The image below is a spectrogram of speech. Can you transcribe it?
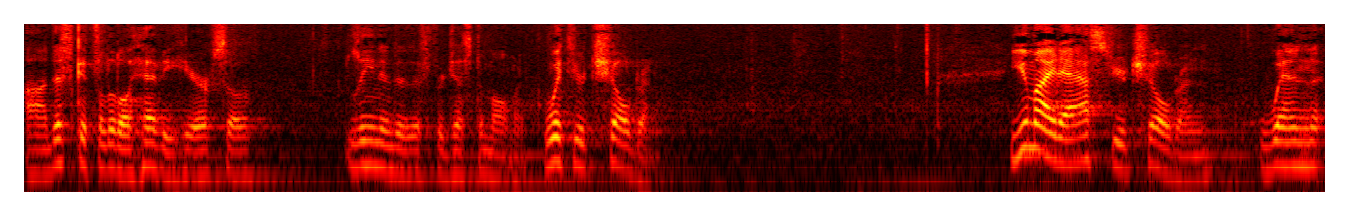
uh, this gets a little heavy here, so lean into this for just a moment. With your children. You might ask your children when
